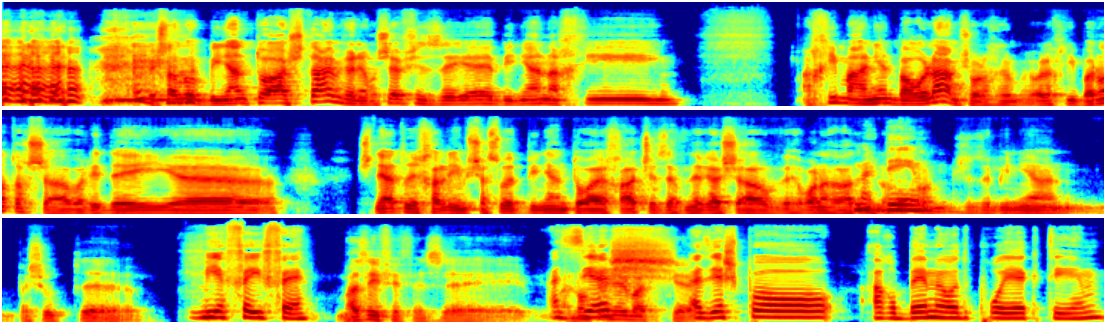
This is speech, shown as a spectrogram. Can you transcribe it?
יש לנו בניין תואר 2 שאני חושב שזה יהיה בניין הכי, הכי מעניין בעולם שהולך הולך להיבנות עכשיו על ידי אה, שני אדריכלים שעשו את בניין תואר 1 שזה אבנר ישר ורון ארד. מלונדון, שזה בניין פשוט, אה, יפהפה. מה זה יפהפה, זה... אז לא יש, כן. אז יש פה הרבה מאוד פרויקטים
